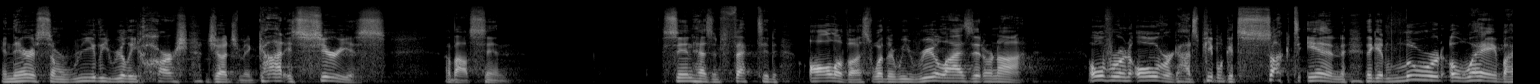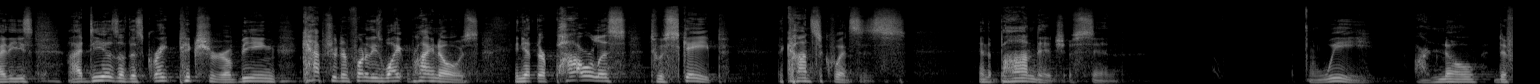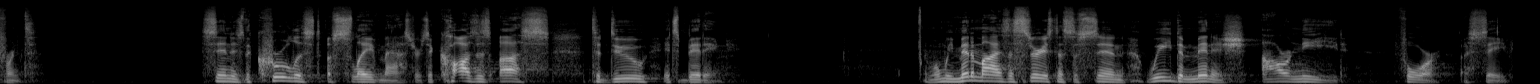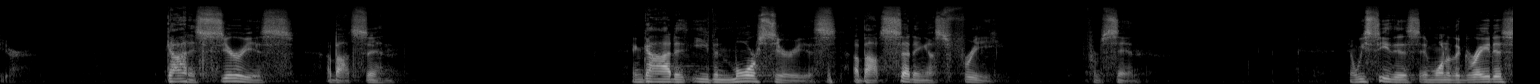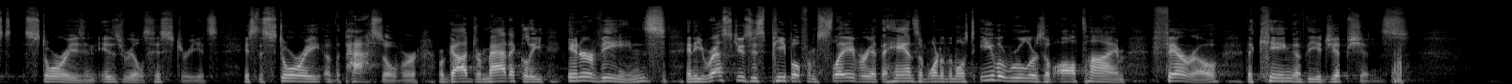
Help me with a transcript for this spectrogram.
And there is some really, really harsh judgment. God is serious about sin. Sin has infected all of us, whether we realize it or not. Over and over, God's people get sucked in. They get lured away by these ideas of this great picture of being captured in front of these white rhinos, and yet they're powerless to escape the consequences and the bondage of sin. And we are no different. Sin is the cruelest of slave masters, it causes us to do its bidding. And when we minimize the seriousness of sin, we diminish our need for a Savior. God is serious about sin. And God is even more serious about setting us free from sin. And we see this in one of the greatest stories in Israel's history. It's, it's the story of the Passover, where God dramatically intervenes and he rescues his people from slavery at the hands of one of the most evil rulers of all time, Pharaoh, the king of the Egyptians.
